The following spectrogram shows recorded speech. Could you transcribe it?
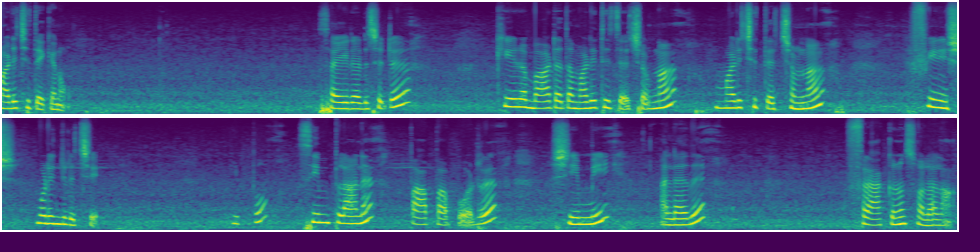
மடித்து தைக்கணும். சைடு அடிச்சுட்டு கீழே பாட்டத்தை மடித்து தைச்சோம்னா மடித்து தைச்சோம்னா ஃபினிஷ் முடிஞ்சிடுச்சு. இப்போது சிம்பிளான பாப்பா போடுற ஷிம்மி அல்லது ஃப்ராக்குன்னு சொல்லலாம்.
